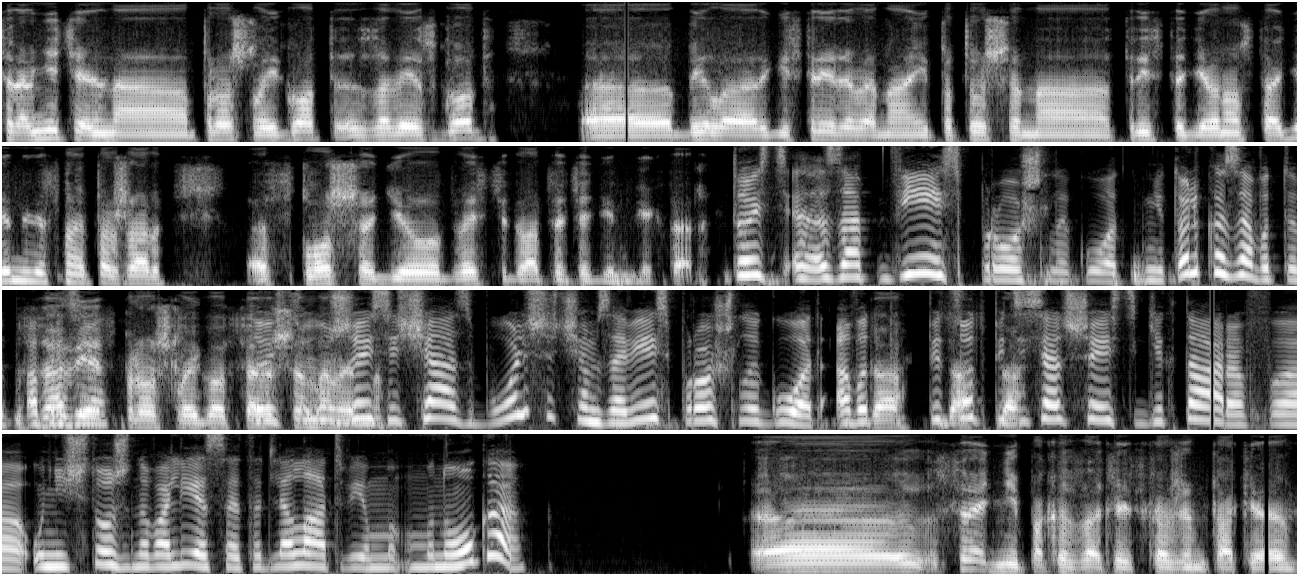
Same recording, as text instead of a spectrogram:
Сравнительно прошлый год, за весь год было регистрировано и потушено 391 лесной пожар э, с площадью 221 гектар. То есть э, за весь прошлый год, не только за вот... За весь прошлый год, совершенно То есть уже верно. сейчас больше, чем за весь прошлый год. А вот да, 556 да, да. гектаров уничтоженного леса, это для Латвии много? Э, средний показатель, скажем так. Э,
